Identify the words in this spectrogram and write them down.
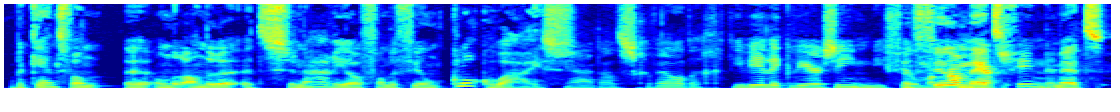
Bekend van eh, onder andere het scenario van de film Clockwise. ja, dat is geweldig. Die wil ik weer zien, die film. een film met, vinden. met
